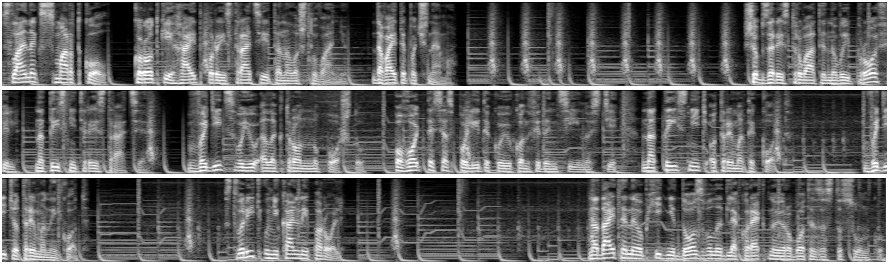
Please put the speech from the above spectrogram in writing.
Slinex Smart Call – короткий гайд по реєстрації та налаштуванню. Давайте почнемо. Щоб зареєструвати новий профіль, натисніть Реєстрація. Введіть свою електронну пошту. Погодьтеся з політикою конфіденційності. Натисніть Отримати код. Введіть отриманий код. Створіть унікальний пароль. Надайте необхідні дозволи для коректної роботи застосунку.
